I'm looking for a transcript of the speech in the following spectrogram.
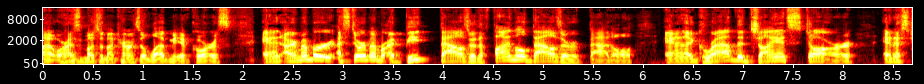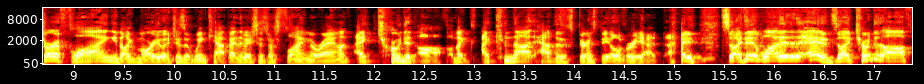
Uh, or as much as my parents would let me, of course. And I remember, I still remember, I beat Bowser, the final Bowser battle, and I grabbed the giant star and I started flying. You know, like Mario enters a wing cap animation, starts flying around. I turned it off. I'm like, I cannot have this experience be over yet. I, so I didn't want it to end. So I turned it off,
